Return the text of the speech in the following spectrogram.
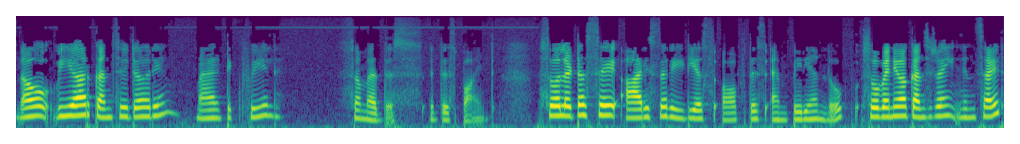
Now we are considering magnetic field some at this at this point. So let us say r is the radius of this amperian loop. So when you are considering inside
